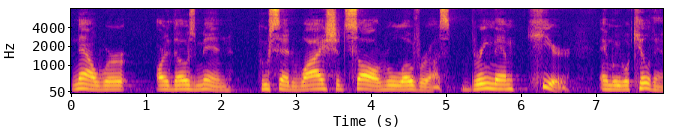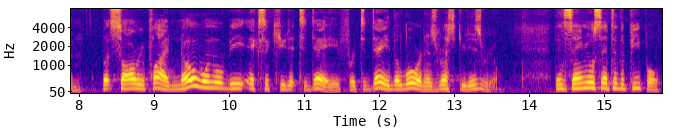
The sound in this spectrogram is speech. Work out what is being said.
now where are those men who said, Why should Saul rule over us? Bring them here, and we will kill them. But Saul replied, No one will be executed today, for today the Lord has rescued Israel. Then Samuel said to the people,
